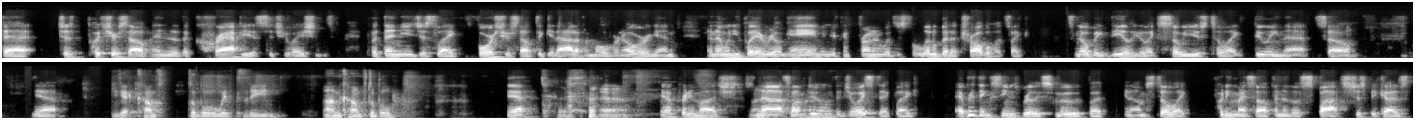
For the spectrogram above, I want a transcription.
that just puts yourself into the crappiest situations. But then you just like force yourself to get out of them over and over again. And then when you play a real game and you're confronted with just a little bit of trouble, it's like it's no big deal. You're like so used to like doing that. So yeah. You get comfortable with the uncomfortable. Yeah. yeah. Yeah, pretty much. So now that's what I'm doing with the joystick. Like everything seems really smooth, but you know, I'm still like putting myself into those spots just because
